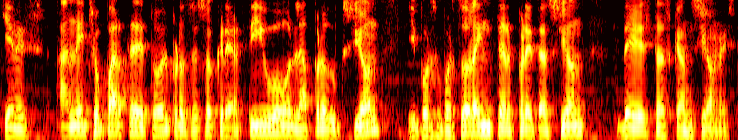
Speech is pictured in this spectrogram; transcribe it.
quienes han hecho parte de todo el proceso creativo, la producción y por supuesto la interpretación de estas canciones.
